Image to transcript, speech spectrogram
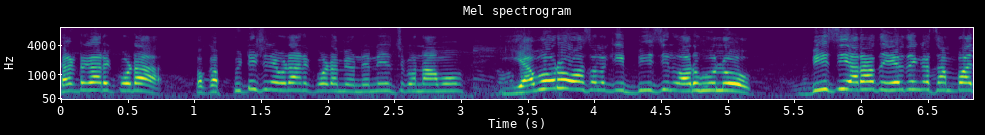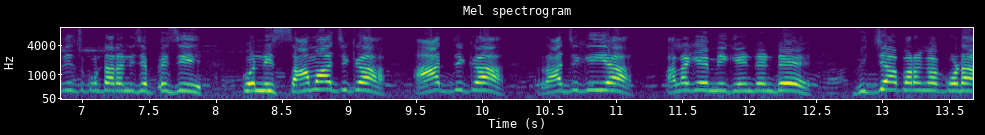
కలెక్టర్ గారికి కూడా ఒక పిటిషన్ ఇవ్వడానికి కూడా మేము నిర్ణయించుకున్నాము. ఎవరు అసలుకి బీసీలు అర్హులు? బీసీ అర్హత ఏ విధంగా సంపాదించుకుంటారని చెప్పేసి కొన్ని సామాజిక ఆర్థిక రాజకీయ అలాగే మీకు ఏంటంటే విద్యాపరంగా కూడా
